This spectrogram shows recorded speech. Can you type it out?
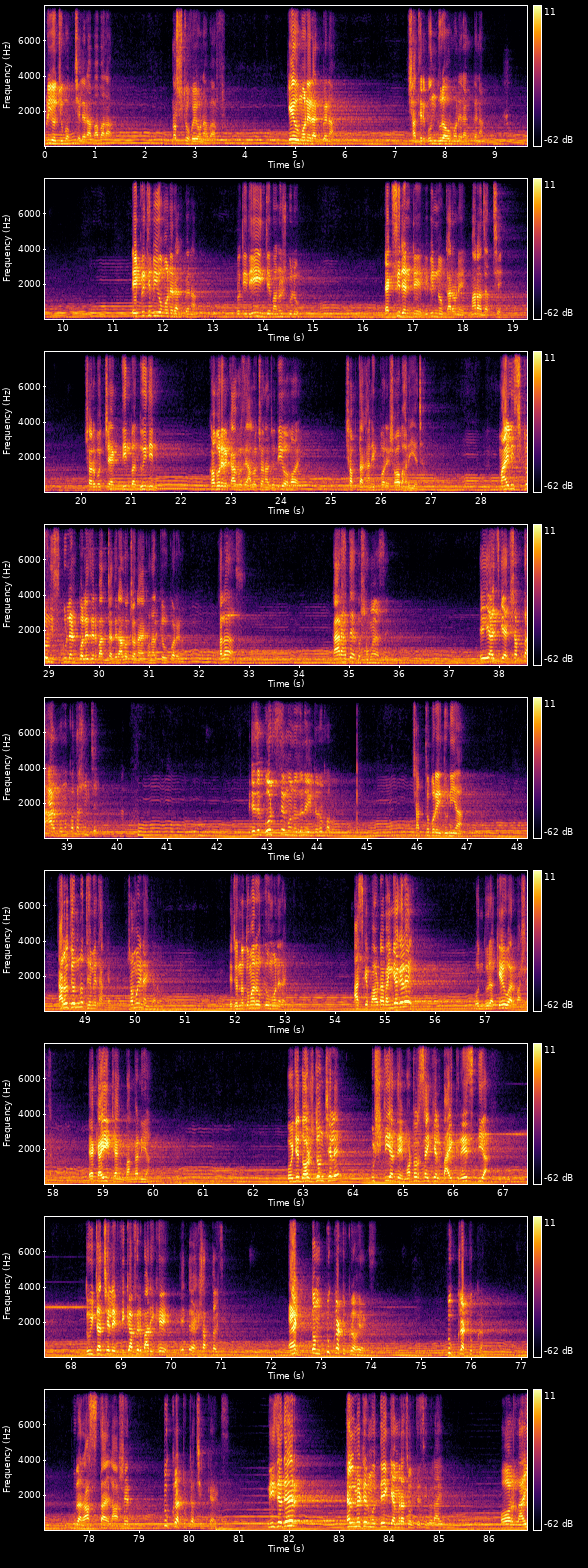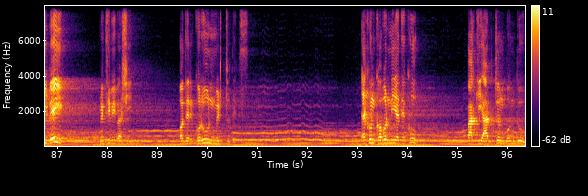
প্রিয় যুবক ছেলেরা, বাবারা, নষ্ট হয়েও না বাপ। কেউ মনে রাখবে না, সাথের বন্ধুরাও মনে রাখবে না। এই পৃথিবীও মনে রাখবে না, প্রতিদিন যে মানুষগুলো অ্যাক্সিডেন্টে বিভিন্ন কারণে মারা যাচ্ছে, সর্বোচ্চ একদিন বা দুই দিন খবরের কাগজে আলোচনা যদিও হয়, সপ্তাহখানিক পরে সব হারিয়ে যায়। মাইলস্টোন স্কুল অ্যান্ড কলেজের বাচ্চাদের আলোচনা এখন আর কেউ করে না। খালাস, কার হাতে এত সময় আছে? এই আজকে এক সপ্তাহ আর কোনো কথা শুনছে? এটা যে ঘটছে মনোজনে এইটারও খবর। স্বার্থপর এই দুনিয়া কারোর জন্য থেমে থাকে। সময় নাই কারও। এজন্য তোমারও কেউ মনে রাখবে আজকে পাওটা ভাঙ্গা গেলে বন্ধুরা কেউ আর পাশে থাকে না। একাই ঠ্যাং বাঙ্গানিয়া। ওই যে দশজন ছেলে কুষ্টিয়াতে মোটর সাইকেল বাইক রেস দিয়া দুইটা ছেলে পিকাফের বাড়ি খেয়ে, এই তো এক সপ্তাহ একদম টুকরা টুকরা হয়ে গেছে। টুকরা টুকরা। পুরা রাস্তায় লাশের টুকরা টুকরা ছিটকে গেছে। নিজেদের হেলমেটের মধ্যেই ক্যামেরা চলতেছিল লাইভ ওর লাইভেই পৃথিবীবাসী, ওদের করুণ মৃত্যু দেখছে। এখন খবর নিয়ে দেখুক, বাকি আটজন বন্ধু,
